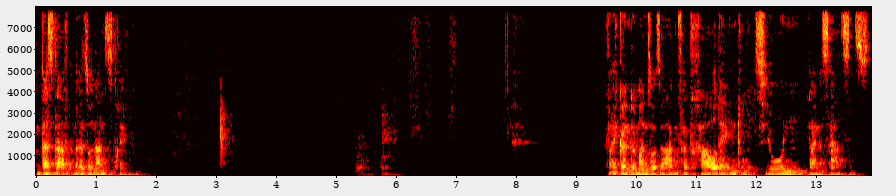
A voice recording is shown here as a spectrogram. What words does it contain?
Und das darf in Resonanz treten. Vielleicht könnte man so sagen, vertraue der Intuition deines Herzens.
